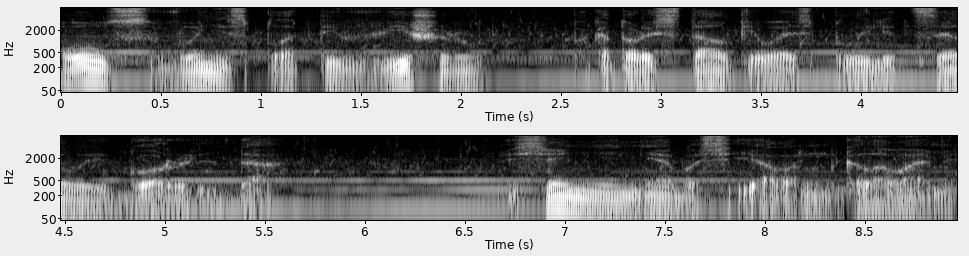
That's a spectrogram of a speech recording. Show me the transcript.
Олс вынес плоты в Вишеру, по которой, сталкиваясь, плыли целые горы льда. Весеннее небо сияло над головами.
